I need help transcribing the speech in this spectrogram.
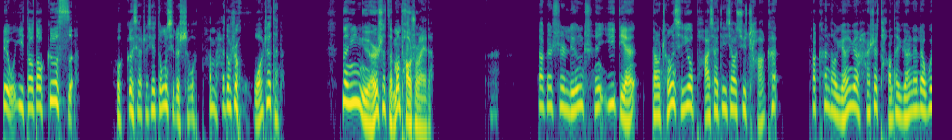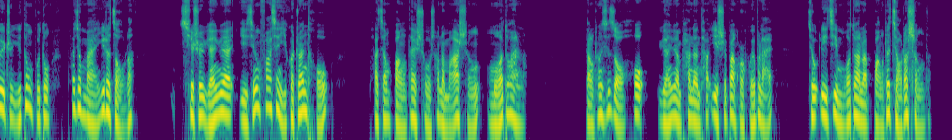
被我一刀刀割死了。我割下这些东西的时候，他们还都是活着的呢。那你女儿是怎么跑出来的？”大概是凌晨一点，党成喜又爬下地窖去查看。他看到圆圆还是躺在原来的位置一动不动，他就满意的走了。其实圆圆已经发现一块砖头，他将绑在手上的麻绳磨断了。党成喜走后，圆圆判断他一时半会儿回不来，就立即磨断了绑着脚的绳子。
